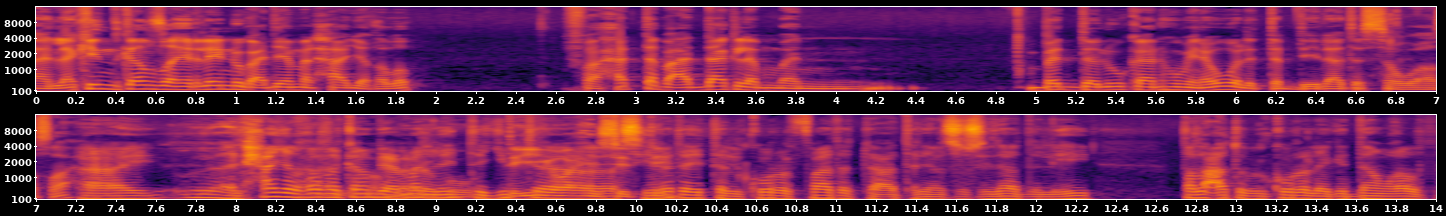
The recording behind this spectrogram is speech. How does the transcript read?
آه، لكن كان ظاهر لي إنه قاعد يعمل حاجة غلط فحتى بعد ذاك لما بدلوا كان هو من أول التبديلات اللي سواها صح؟ هاي الحاجة الغلط كان لما بيعملها اللي أنت مرقوا دقيقة واحد جبت وستين. سيرتها انت الكره اللي فاتت بتاعت ريال سوسيداد اللي هي طلعته بالكرة اللي قدام غلط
